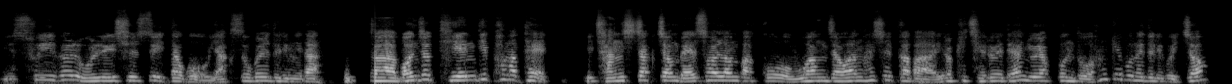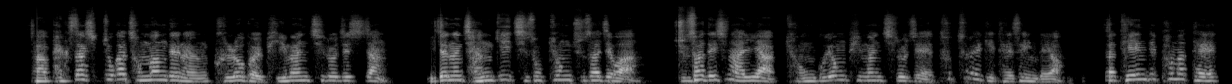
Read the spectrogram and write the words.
이 수익을 올리실 수 있다고 약속을 드립니다. 자, 먼저 D&D 파마텍 이 장시작 전 매수 알람 받고 우왕좌왕 하실까봐 이렇게 재료에 대한 요약본도 함께 보내드리고 있죠. 자, 140조가 전망되는 글로벌 비만 치료제 시장. 이제는 장기 지속형 주사제와 주사 대신 알약, 경구용 비만 치료제 투트랙이 대세인데요. 자, D&D 파마텍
